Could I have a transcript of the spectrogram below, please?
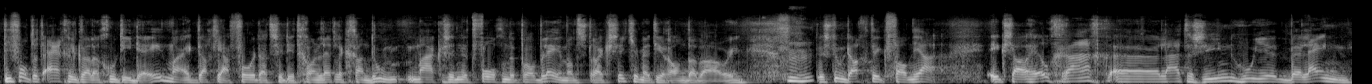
die vond het eigenlijk wel een goed idee. Maar ik dacht, ja, voordat ze dit gewoon letterlijk gaan doen, maken ze het volgende probleem. Want straks zit je met die randbebouwing. Mm -hmm. Dus toen dacht ik van ja, ik zou heel graag uh, laten zien hoe je Berlijn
